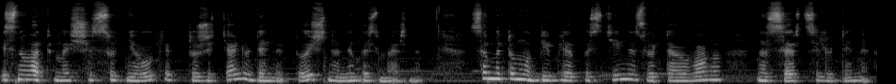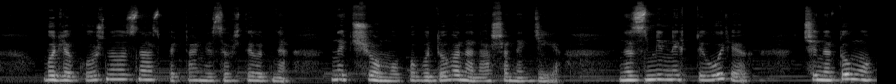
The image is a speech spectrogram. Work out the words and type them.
існуватиме ще сотні років, то життя людини точно не безмежне. Саме тому Біблія постійно звертає увагу на серце людини, бо для кожного з нас питання завжди одне: на чому побудована наша надія? На змінних теоріях чи на тому,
